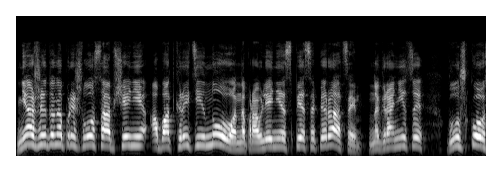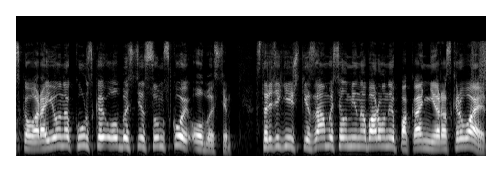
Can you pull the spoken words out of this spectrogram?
неожиданно пришло сообщение об открытии нового направления спецоперации на границе Глушковского района Курской области Сумской области. Стратегический замысел Минобороны пока не раскрывает.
